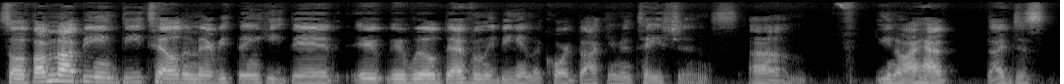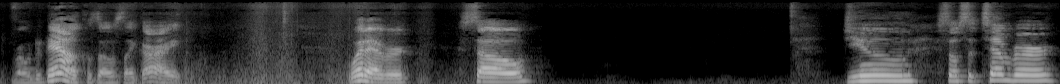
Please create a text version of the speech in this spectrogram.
So if I'm not being detailed in everything he did, it, it will definitely be in the court documentations. Um, you know, I had, I just wrote it down because I was like, all right, whatever. So June, so September,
